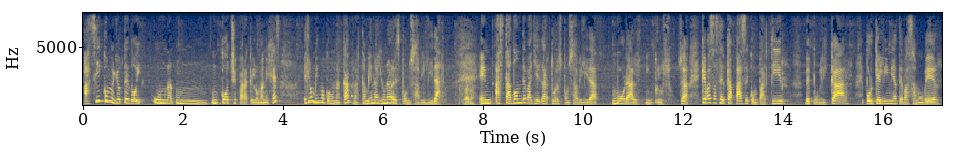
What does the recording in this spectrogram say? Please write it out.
Así como yo te doy una- un, un coche para que lo manejes, es lo mismo con una cámara, también hay una responsabilidad. Claro. En hasta dónde va a llegar tu responsabilidad. moral incluso. O sea, ¿qué vas a ser capaz de compartir, de publicar? ¿Por qué línea te vas a mover?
